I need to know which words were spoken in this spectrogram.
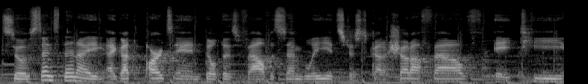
So since then I, I got the parts and built this valve assembly. It's just got a shutoff valve, a T,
